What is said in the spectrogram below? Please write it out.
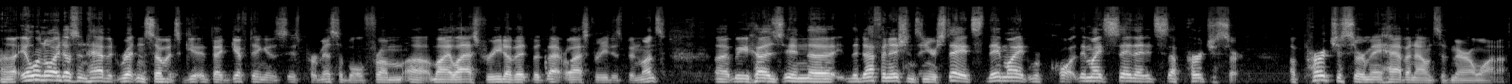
Uh, Illinois doesn't have it written so it's that gifting is, is permissible from uh, my last read of it, but that last read has been months uh, because in the, the definitions in your states, they might require, they might say that it's a purchaser. A purchaser may have an ounce of marijuana,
